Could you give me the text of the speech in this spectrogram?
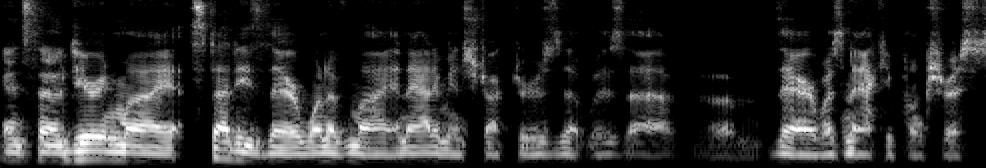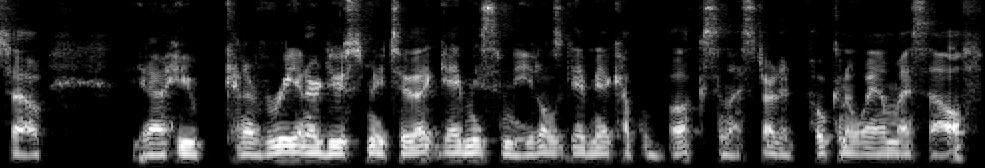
and so during my studies there, one of my anatomy instructors that was uh, um, there was an acupuncturist, so you know, he kind of reintroduced me to it, gave me some needles, gave me a couple books, and I started poking away on myself.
